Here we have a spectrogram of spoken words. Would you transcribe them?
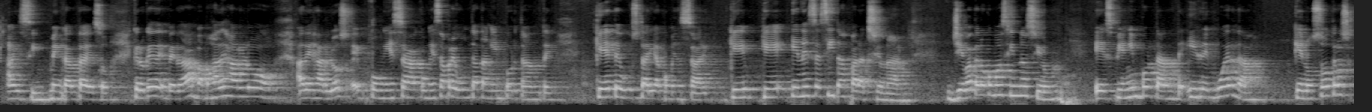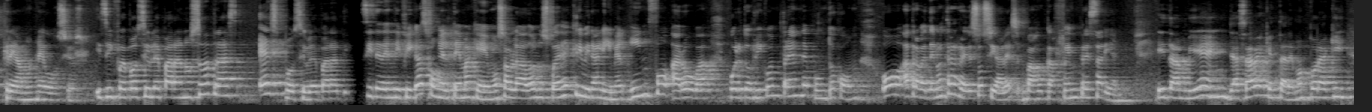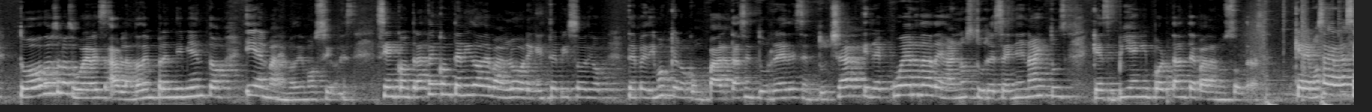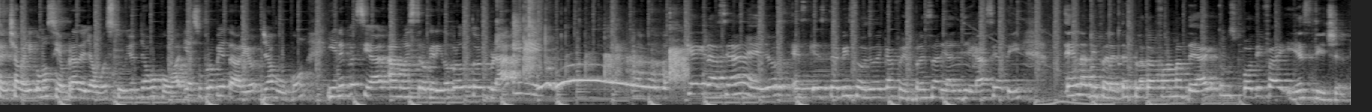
Ay, sí, me encanta eso. Creo que de verdad vamos a dejarlo, a dejarlos eh, con esa, con esa pregunta tan importante. qué te gustaría comenzar, qué, qué, qué necesitas para accionar. Llévatelo como asignación, es bien importante y recuerda que nosotros creamos negocios. Y si fue posible para nosotras, es posible para ti. Si te identificas con el tema que hemos hablado, nos puedes escribir al email info arroba puertorricoemprende.com o a través de nuestras redes sociales bajo Café Empresarial. Y también ya sabes que estaremos por aquí todos los jueves hablando de emprendimiento y el manejo de emociones. Si encontraste contenido de valor en este episodio, te pedimos que lo compartas en tus redes, en tu chat y recuerda dejarnos tu reseña en iTunes, que es bien importante para nosotras. Queremos agradecer, Chabeli, como siempre, a Dejavu Studio en Yabucoa y a su propietario, Yabuco, y en especial a nuestro querido productor, Bradley. Que gracias a ellos es que este episodio de Café Empresarial llega hacia ti en las diferentes plataformas de iTunes, Spotify y Stitcher.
